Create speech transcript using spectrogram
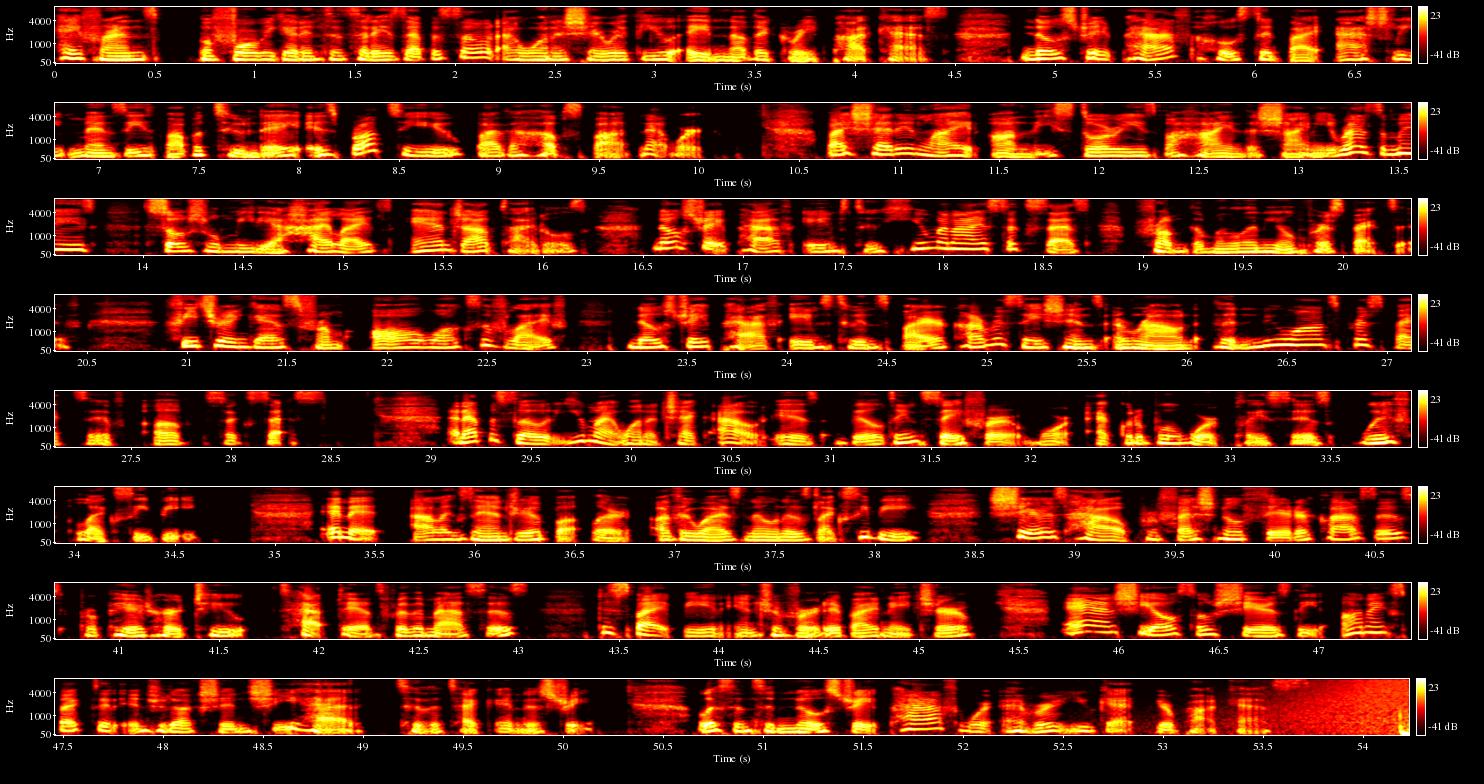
Hey, friends. Before we get into today's episode, I want to share with you another great podcast. No Straight Path, hosted by Ashley Menzies Babatunde, is brought to you by the HubSpot Network. By shedding light on the stories behind the shiny resumes, social media highlights, and job titles, No Straight Path aims to humanize success from the millennial perspective. Featuring guests from all walks of life, No Straight Path aims to inspire conversations around the nuanced perspective of success. An episode you might want to check out is Building Safer, More Equitable Workplaces with Lexi B. In it, Alexandria Butler, otherwise known as Lexi B, shares how professional theater classes prepared her to tap dance for the masses, despite being introverted by nature. And she also shares the unexpected introduction she had to the tech industry. Listen to No Straight Path wherever you get your podcasts.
